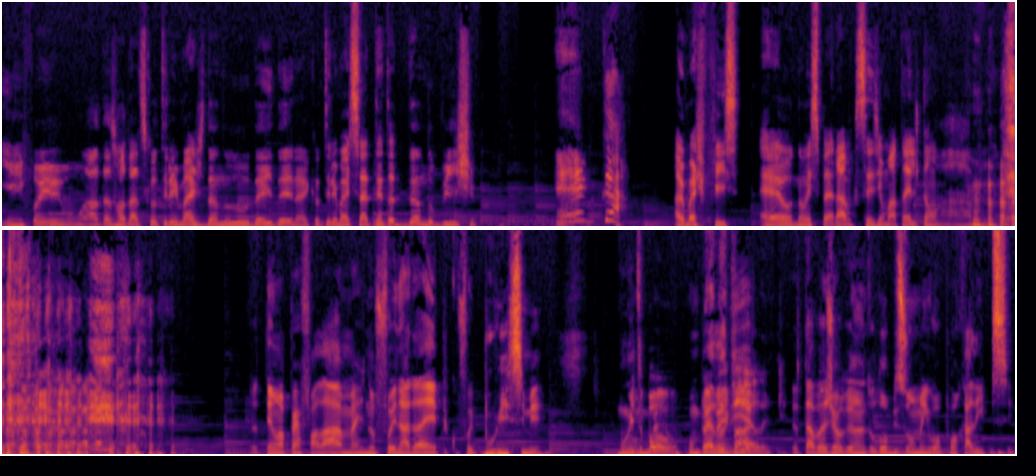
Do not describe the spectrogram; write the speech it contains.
E foi uma das rodadas que eu tirei mais dano no DD, né? Que eu tirei mais de 70 de dano no bicho. É, cara. Aí o mestre fiz. É, eu não esperava que vocês iam matar ele tão rápido. Eu tenho uma pra falar, mas não foi nada épico. Foi burrice mesmo. Muito Um bom. be- um belo dia. vale. Eu tava jogando Lobisomem e o Apocalipse.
